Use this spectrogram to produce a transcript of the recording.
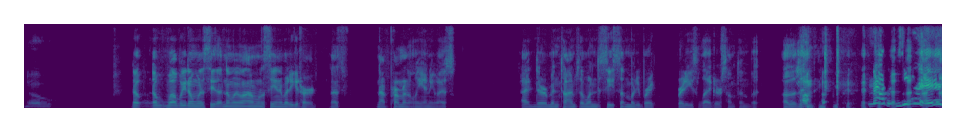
no. No, no. Well, we don't want to see that. No, we- I don't want to see anybody get hurt. That's not permanently, anyways. I, there have been times I wanted to see somebody break Brady's leg or something, but other than Not his leg.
